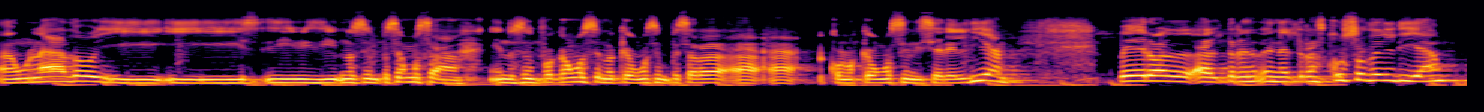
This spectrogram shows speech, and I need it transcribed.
A un lado y, nos empezamos a, nos enfocamos en lo que vamos a empezar a, con lo que vamos a iniciar el día. Pero en el transcurso del día,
